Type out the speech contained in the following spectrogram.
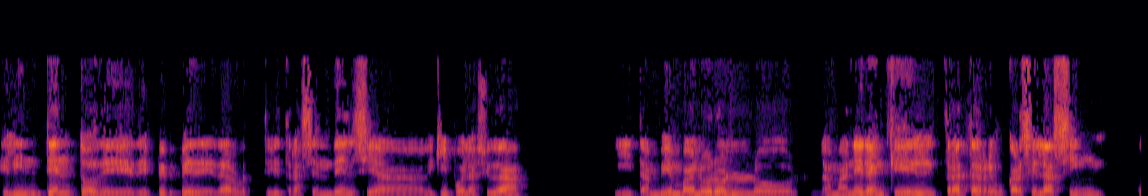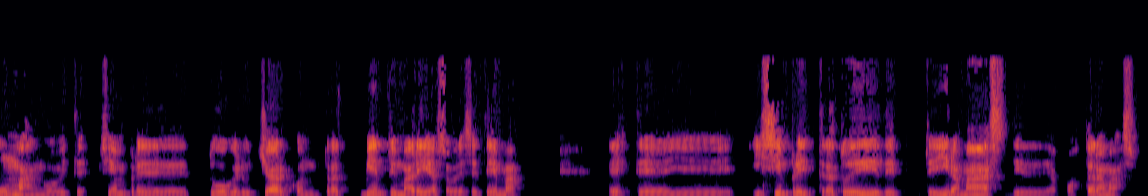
el intento de, de, Pepe de darle trascendencia al equipo de la ciudad y también valoro lo, la manera en que él trata de rebuscársela sin un mango, ¿viste? Siempre tuvo que luchar contra viento y marea sobre ese tema, este, y, siempre trató de, ir a más, de, apostar a más.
